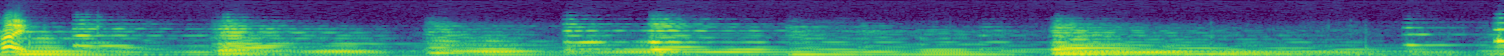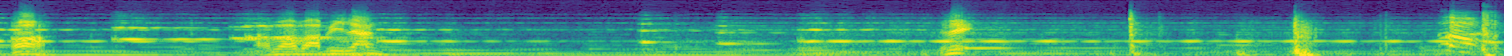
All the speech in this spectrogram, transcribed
哎！啊！Nga. Ha? Hoy! Oh,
